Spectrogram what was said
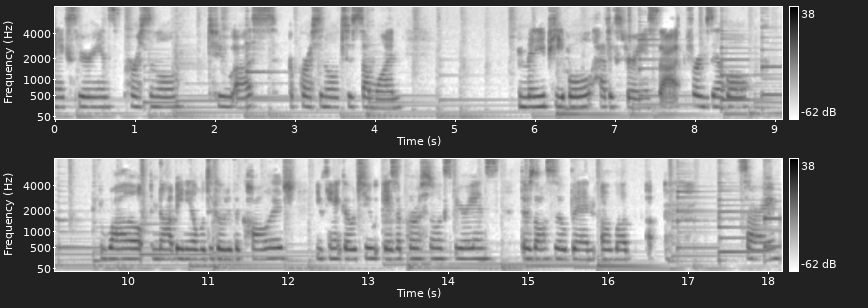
an experience personal to us or personal to someone, many people have experienced that. For example, while not being able to go to the college you can't go to is a personal experience, there's also been a lot. Sorry.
